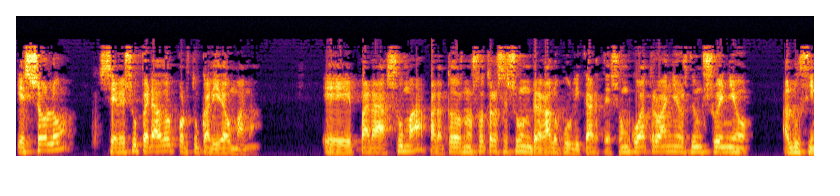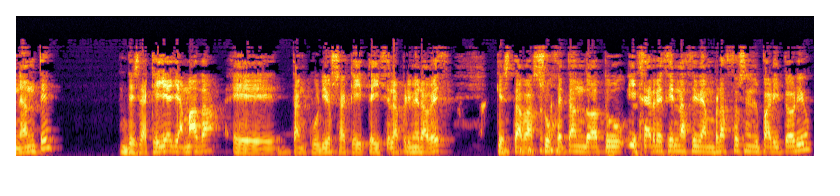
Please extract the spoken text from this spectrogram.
que solo se ve superado por tu calidad humana. para Suma, para todos nosotros, es un regalo publicarte. Son cuatro años de un sueño alucinante desde aquella llamada eh, tan curiosa que te hice la primera vez, que estabas sujetando a tu hija recién nacida en brazos en el paritorio.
